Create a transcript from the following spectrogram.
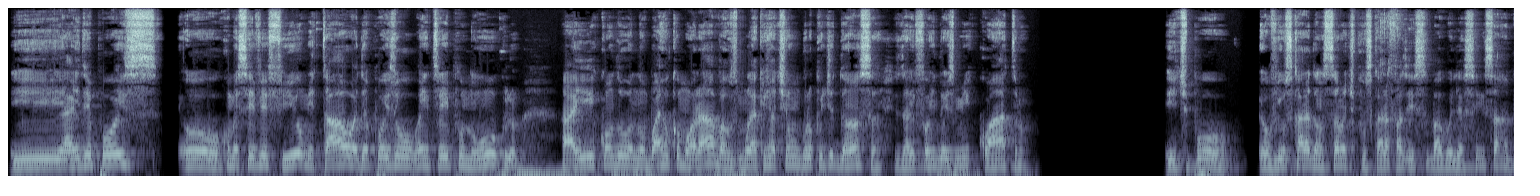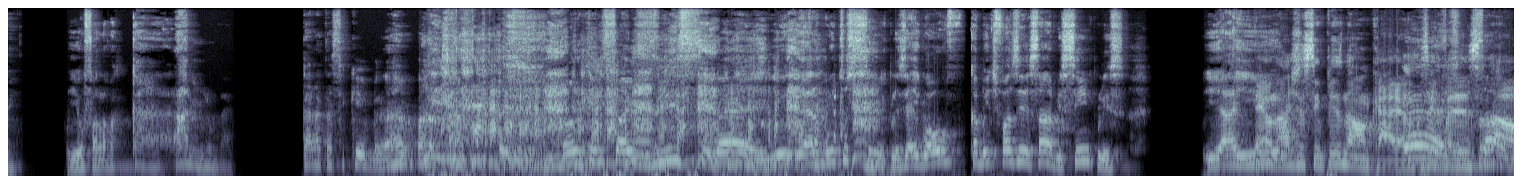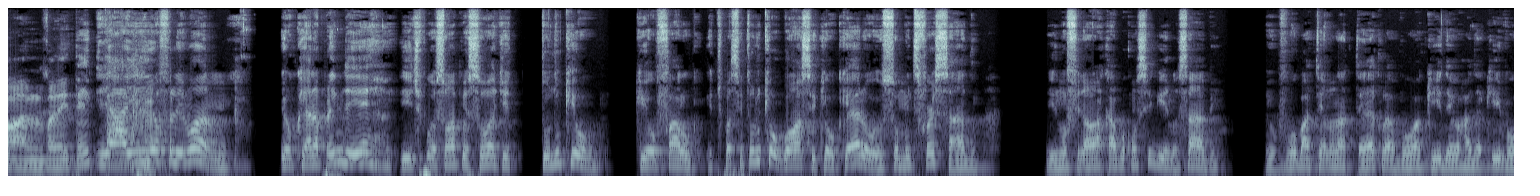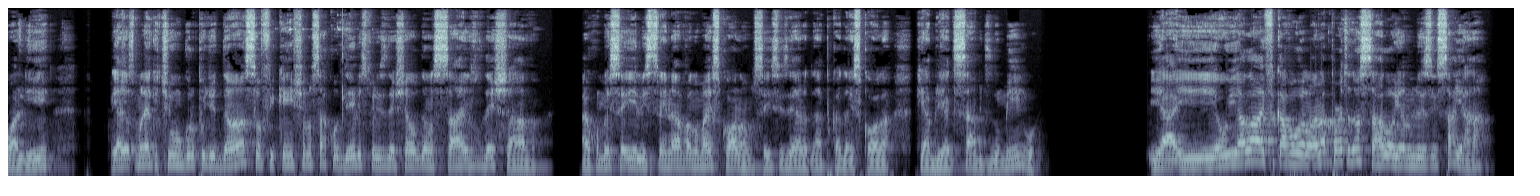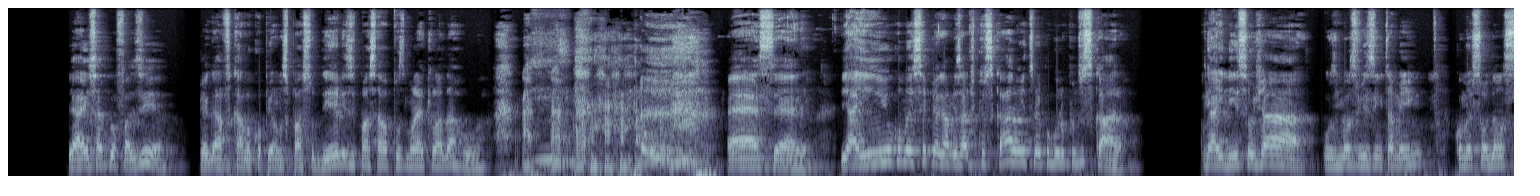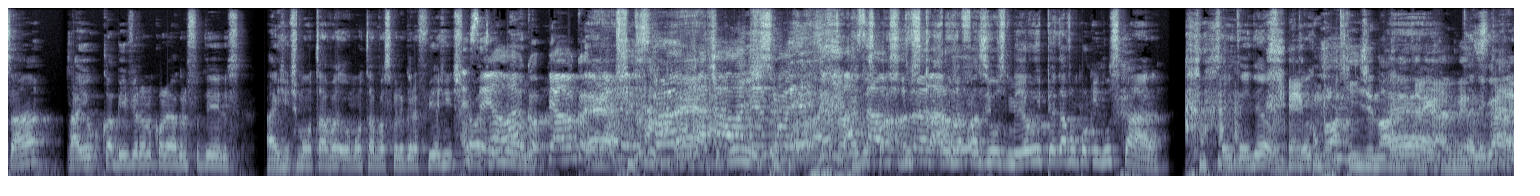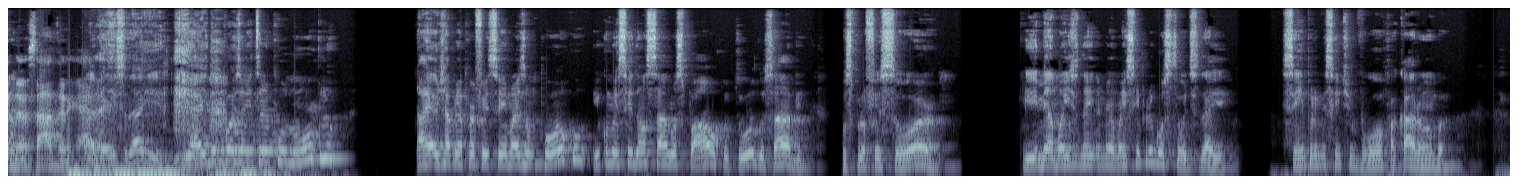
E aí depois eu comecei a ver filme e tal, aí depois eu entrei pro núcleo. Aí quando no bairro que eu morava, os moleques já tinham um grupo de dança. Isso daí foi em 2004. E tipo, eu vi os caras dançando, tipo, os caras faziam esse bagulho assim, sabe? E eu falava, caralho, velho. O cara tá se quebrando. Como que faz isso, velho? E era muito simples. É igual eu acabei de fazer, sabe? Simples. E aí. É, eu não acho simples não, cara. Eu não É, consigo fazer isso sabe? não, mano. Não vou nem tentar. E aí eu falei, mano, eu quero aprender. E tipo, eu sou uma pessoa de tudo que eu, que eu falo, tipo assim, tudo que eu gosto e que eu quero, eu sou muito esforçado. E no final eu acabo conseguindo, sabe? Eu vou batendo na tecla, vou aqui, deu errado aqui, vou ali. E aí os moleques tinham um grupo de dança, eu fiquei enchendo o saco deles pra eles deixarem eu dançar e eles não deixavam. Aí eu comecei, eles treinavam numa escola, não sei se eram da época da escola que abria de sábado e domingo. E aí eu ia lá e ficava lá na porta da sala, olhando eles ensaiar. E aí sabe o que eu fazia? Pegava, ficava copiando os passos deles e passava pros moleques lá da rua. é, sério. E aí eu comecei a pegar amizade com os caras, eu entrei pro grupo dos caras. E aí nisso eu já. Os meus vizinhos também começou a dançar. Aí eu acabei virando coreógrafo deles. Aí a gente montava, eu montava as coreografias e a gente ficava ia lá, treinando. copiava a coreografia dos manos, É, tipo lá isso. Aí através dos passos dos caras eu já fazia os meus e pegava um pouquinho dos caras. Você entendeu? Ele com bloquinho de nota, É, tá ligado? Vendo tá ligado? caras dançar, tá ligado? É isso daí. E aí depois eu entrei pro núcleo. Aí eu já me aperfeiçoei mais um pouco e comecei a dançar nos palcos, tudo, sabe? Os professor. E minha mãe, minha mãe sempre gostou disso daí. Sempre me incentivou pra caramba.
